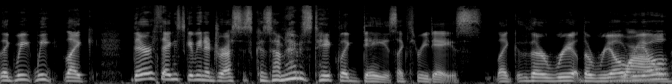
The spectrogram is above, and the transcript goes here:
Like we we like their Thanksgiving addresses can sometimes take like days, like three days. Like the real the real Wow. real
